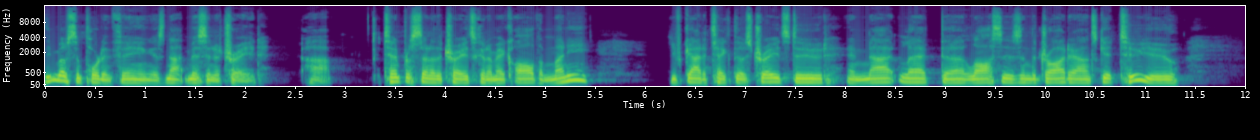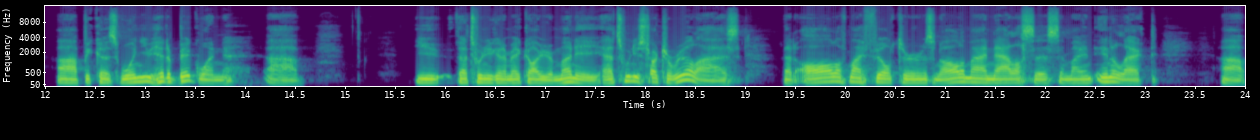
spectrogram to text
the most important thing is not missing a trade. Uh, 10% of the trade is going to make all the money. You've got to take those trades, dude, and not let the losses and the drawdowns get to you. Uh, because when you hit a big one, uh, you that's when you're going to make all your money. And that's when you start to realize that all of my filters and all of my analysis and my intellect, uh,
